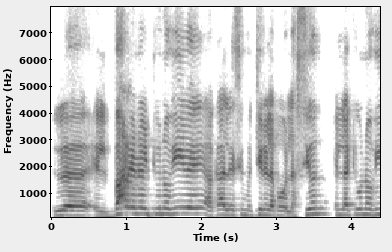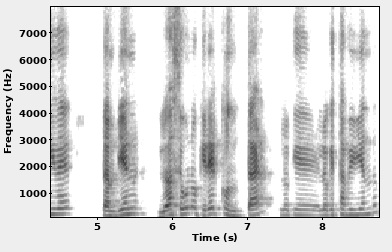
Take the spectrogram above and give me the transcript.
la, el barrio en el que uno vive, acá le decimos en Chile la población en la que uno vive, también lo hace uno querer contar lo que, lo que estás viviendo.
